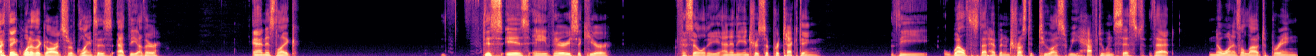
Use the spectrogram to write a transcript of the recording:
I think one of the guards sort of glances at the other and it's like, This is a very secure facility, and in the interest of protecting the wealths that have been entrusted to us, we have to insist that no one is allowed to bring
